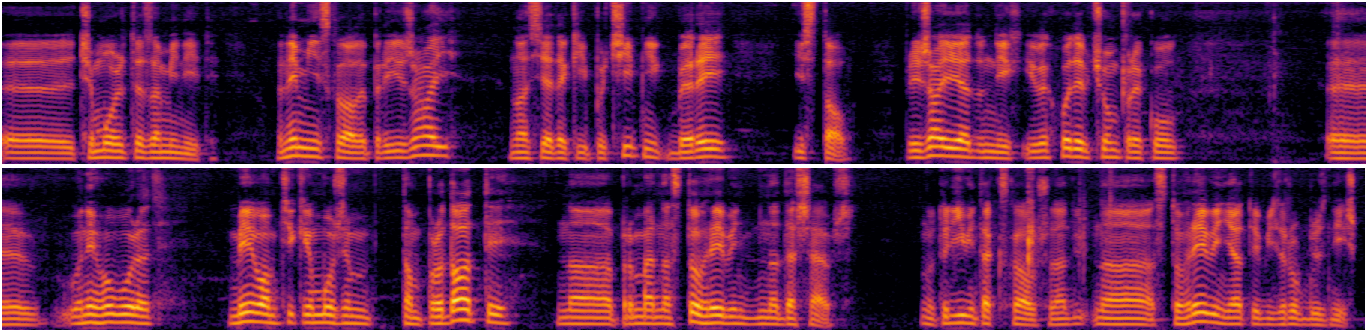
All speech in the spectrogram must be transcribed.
е, чи можете замінити. Вони мені сказали, приїжджай, у нас є такий почіпник, бери і став. Приїжджаю я до них і виходить, в чому прикол. Е, вони говорять, ми вам тільки можемо там продати на, примерно, 100 гривень на дешевше. Ну, тоді він так сказав, що на, 100 гривень я тобі зроблю знижку.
